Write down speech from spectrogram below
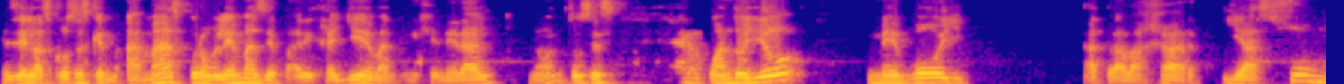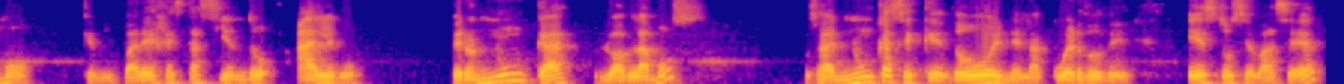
es de las cosas que a más problemas de pareja llevan en general, ¿no? Entonces, cuando yo me voy a trabajar y asumo que mi pareja está haciendo algo, pero nunca lo hablamos, o sea, nunca se quedó en el acuerdo de esto se va a hacer,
